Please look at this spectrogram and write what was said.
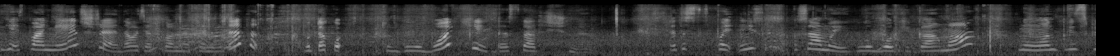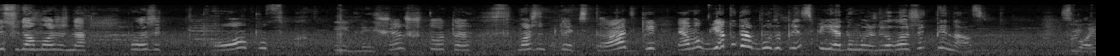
есть поменьше. Давайте откроем вначале вот этот. Вот такой. Тут глубокий достаточно. Это не самый глубокий карман. Ну, он, в принципе, сюда можно положить пропуск или еще что-то. Можно туда тетрадки. Я, могу, я туда буду, в принципе, я думаю, заложить пенал свой.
